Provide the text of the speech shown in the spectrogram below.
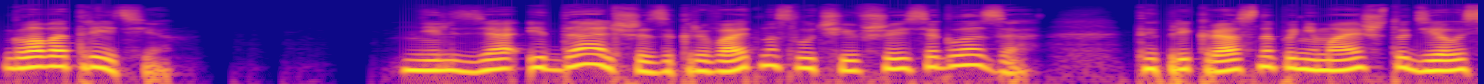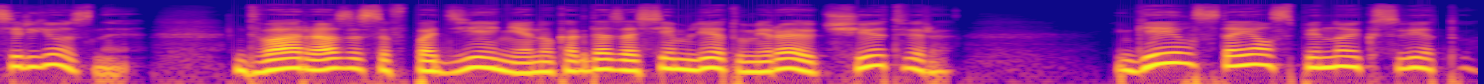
Глава третья. Нельзя и дальше закрывать на случившиеся глаза. Ты прекрасно понимаешь, что дело серьезное. Два раза совпадение, но когда за семь лет умирают четверо... Гейл стоял спиной к свету,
